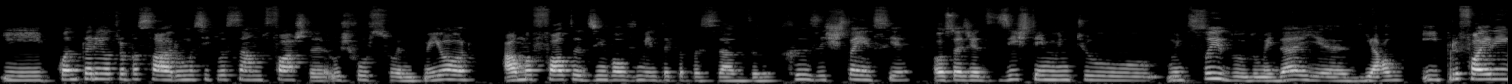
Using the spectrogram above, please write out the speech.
e quando querem ultrapassar uma situação nefasta, o esforço é muito maior. Há uma falta de desenvolvimento da capacidade de resistência, ou seja, desistem muito, muito cedo de uma ideia, de algo, e preferem,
